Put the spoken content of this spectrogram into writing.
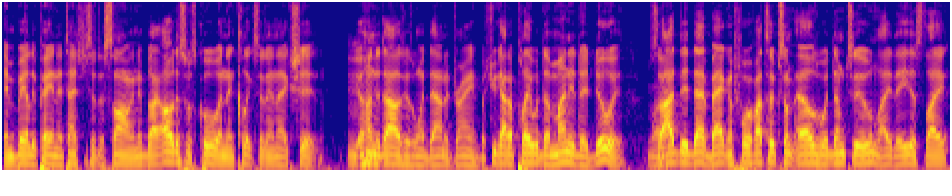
and barely paying attention to the song, and they be like, "Oh, this was cool," and then click to the next shit. Your Mhm. hundred dollars just went down the drain, but you got to play with the money to do it. So I did that back and forth. I took some L's with them too. Like they just like,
